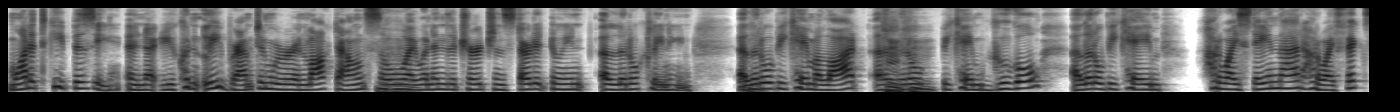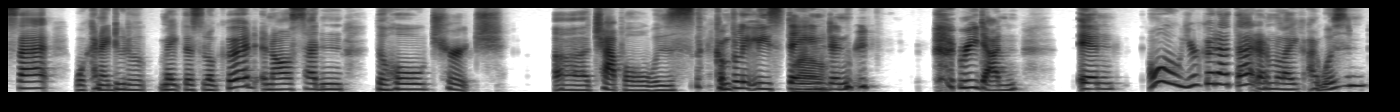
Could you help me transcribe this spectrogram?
wanted to keep busy. And uh, you couldn't leave Brampton; we were in lockdown. So I Mhm. went in the church and started doing a little cleaning. A Mm. little became a lot. A little Mhm. became Google. A little became how do I stain that? How do I fix that? What can I do to make this look good? And all of a sudden, the whole church uh, chapel was completely stained and re- redone. And oh, you're good at that. And I'm like, I wasn't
